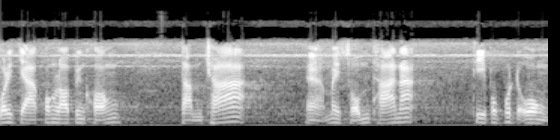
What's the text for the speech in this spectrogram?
บริจาคของเราเป็นของต่ำช้าไม่สมฐานะที่พระพุทธองค์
